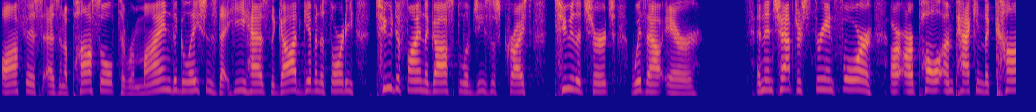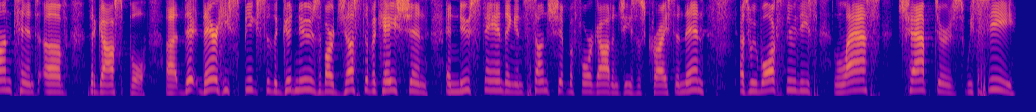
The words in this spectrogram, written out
office as an apostle, to remind the Galatians that he has the God given authority to define the gospel of Jesus Christ to the church without error. And then chapters three and four are, are Paul unpacking the content of the gospel. Uh, th- there he speaks to the good news of our justification and new standing and sonship before God in Jesus Christ. And then as we walk through these last chapters, we see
